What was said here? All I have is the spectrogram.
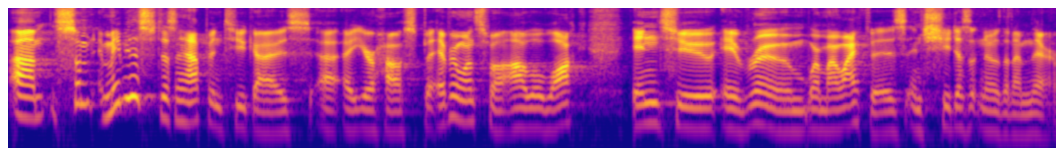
Um, some, maybe this doesn't happen to you guys uh, at your house, but every once in a while I will walk into a room where my wife is, and she doesn't know that I'm there.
